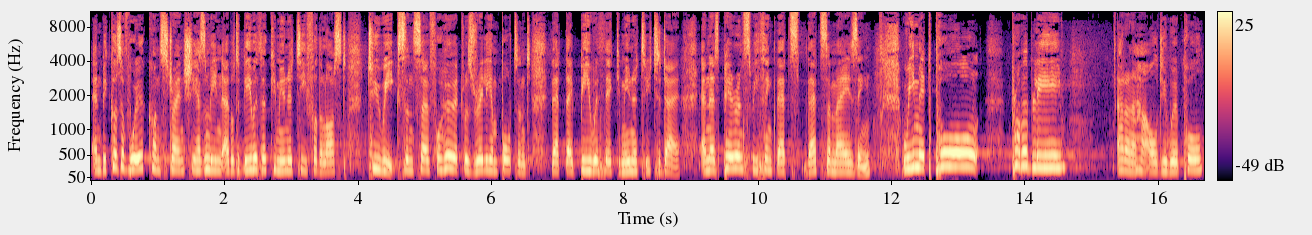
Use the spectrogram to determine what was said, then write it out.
and because of work constraints, she hasn't been able to be with the community for the last last two weeks. And so for her, it was really important that they be with their community today. And as parents, we think that's, that's amazing. We met Paul probably I don't know how old you were, Paul.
